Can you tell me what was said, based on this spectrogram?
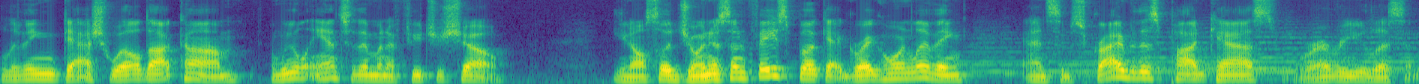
living-well.com and we will answer them on a future show. You can also join us on Facebook at Greg Horn Living and subscribe to this podcast wherever you listen.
